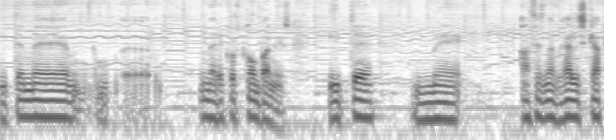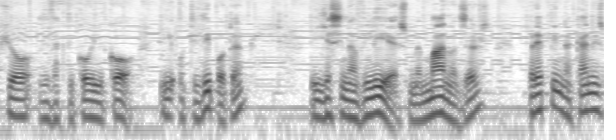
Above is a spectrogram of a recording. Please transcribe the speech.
είτε με, ε, με record companies, είτε με αν θες να βγάλεις κάποιο διδακτικό υλικό ή οτιδήποτε, ή για συναυλίες με managers, πρέπει να κάνεις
